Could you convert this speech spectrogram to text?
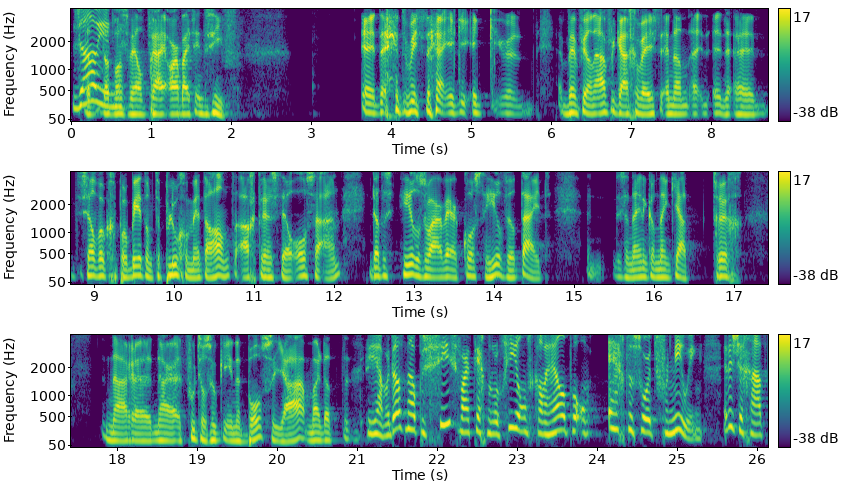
Zou Dat, je dat was wel vrij arbeidsintensief. Eh, de- tenminste, ik, ik ben veel in Afrika geweest en dan eh, eh, eh, zelf ook geprobeerd om te ploegen met de hand achter een stel ossen aan. Dat is heel zwaar werk, kost heel veel tijd. Dus aan de ene kant denk ik, ja, terug naar, eh, naar het voedsel zoeken in het bos, ja, maar dat, Ja, maar dat is nou precies waar technologie ons kan helpen om echt een soort vernieuwing. En dus je gaat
